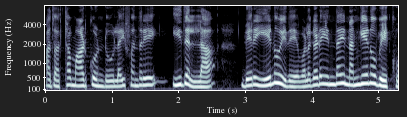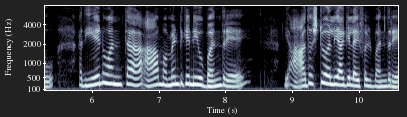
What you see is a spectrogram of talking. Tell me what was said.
ಅದು ಅರ್ಥ ಮಾಡಿಕೊಂಡು ಲೈಫ್ ಅಂದರೆ ಇದೆಲ್ಲ ಬೇರೆ ಏನೋ ಇದೆ. ಒಳಗಡೆಯಿಂದ ನನಗೇನೋ ಬೇಕು. ಅದು ಏನು ಅಂತ ಆ ಮೊಮೆಂಟ್ಗೆ ನೀವು ಬಂದರೆ ಆದಷ್ಟು ಅಲ್ಲಿ ಆಗಿ ಲೈಫಲ್ಲಿ ಬಂದರೆ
